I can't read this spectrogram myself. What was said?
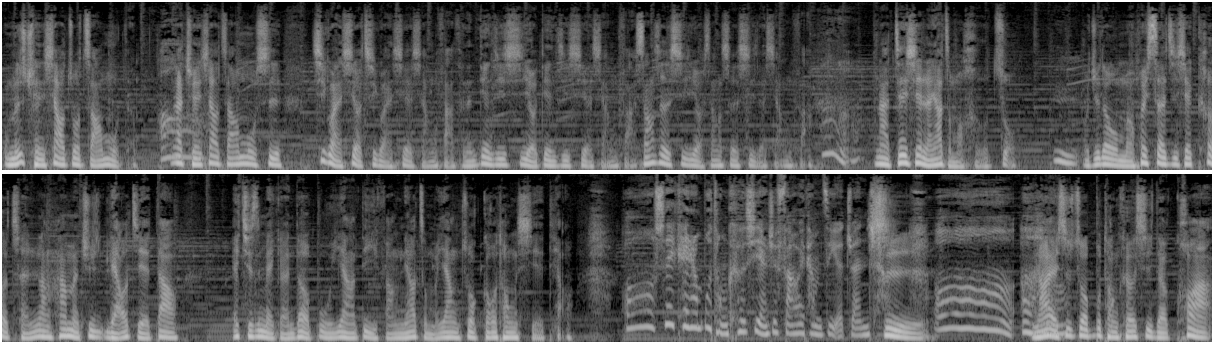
我们是全校做招募的。那全校招募是气管系有气管系的想法，可能电机系有电机系的想法，商社系有商社系的想法。嗯，那这些人要怎么合作？嗯，我觉得我们会设计一些课程，让他们去了解到，哎，其实每个人都有不一样的地方，你要怎么样做沟通协调？哦，所以可以让不同科系人去发挥他们自己的专长。是哦，然后也是做不同科系的跨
